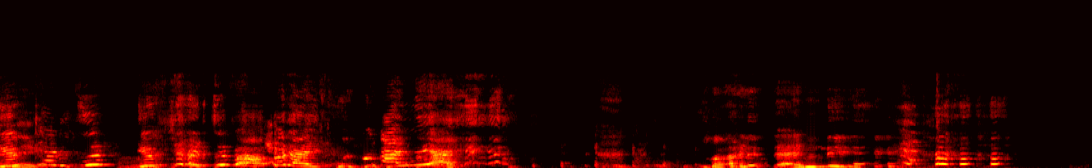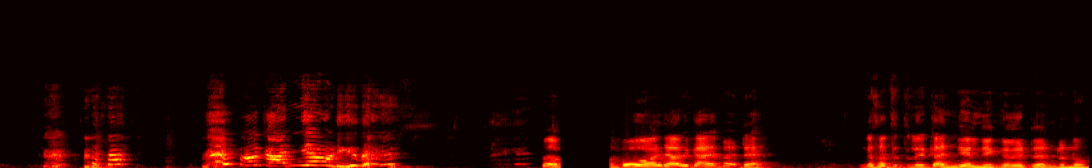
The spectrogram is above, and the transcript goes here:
കഞ്ഞിയായി തെണ്ടി. സംഭവം ഞാൻ കാര്യം പറയട്ടെ? സത്യത്തിൽ ഒരു കഞ്ഞിയല്ല നിങ്ങൾ രണ്ടെണ്ണം.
